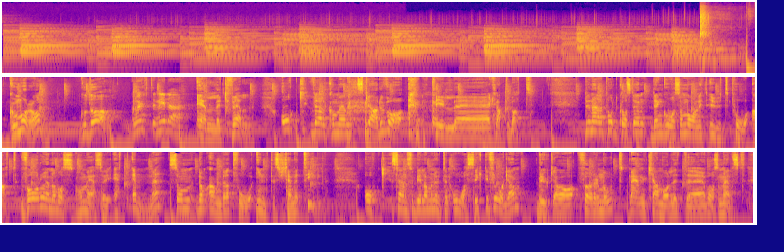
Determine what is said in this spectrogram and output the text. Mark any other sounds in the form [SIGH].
God morgon! God dag! God eftermiddag. Eller kväll. Och välkommen ska du vara [LAUGHS] till eh, Knapp Debatt. Den här podcasten den går som vanligt ut på att var och en av oss har med sig ett ämne som de andra två inte känner till. Och sen så delar man ut en åsikt i frågan. Brukar vara för eller emot, men kan vara lite vad som helst.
